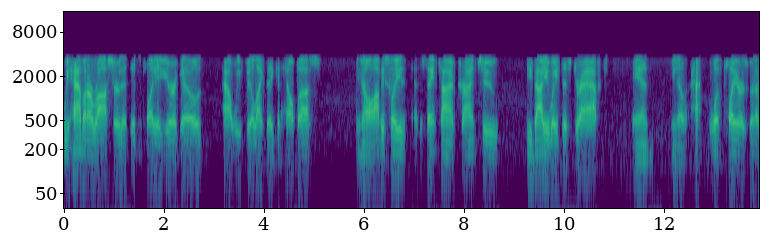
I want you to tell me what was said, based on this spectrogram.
we have on our roster that didn't play a year ago, how we feel like they can help us you know, obviously at the same time trying to evaluate this draft and you know ha- what player is going to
